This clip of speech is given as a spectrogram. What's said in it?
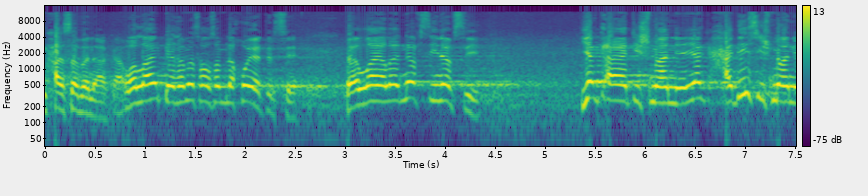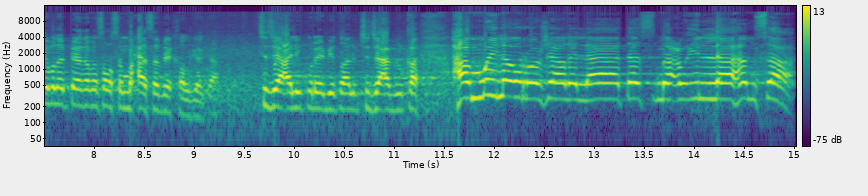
محاسبە ناکە والله پێغەمە ساوسم لە خۆیە ترسێ والله ئەڵێ نفسی نفسی یەک ئاەتیشمان نیە یەک حەدیسیشمانی بڵێ پێغەمە ساوسم محاسبەی خەڵکەکە تجي علي كرة أبي طالب تجي عبد القادر همي لو رجال لا تسمع إلا همسا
